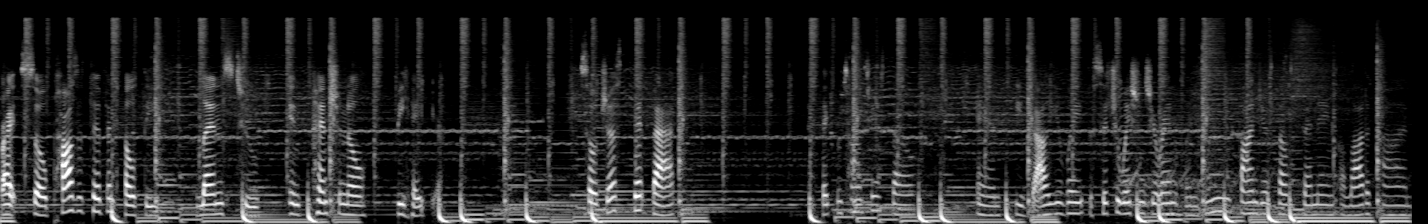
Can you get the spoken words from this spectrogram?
right? So positive and healthy lends to intentional behavior. So just sit back and take some time to yourself and evaluate the situations you're in when you find yourself spending a lot of time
